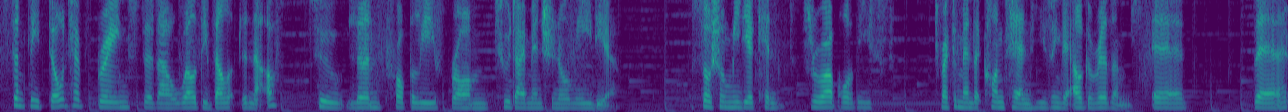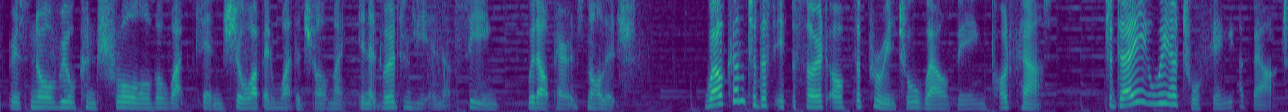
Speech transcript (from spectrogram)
simply don't have brains that are well developed enough to learn properly from two dimensional media. Social media can throw up all these recommended content using the algorithms, and there is no real control over what can show up and what the child might inadvertently end up seeing without parents' knowledge. Welcome to this episode of the Parental Wellbeing Podcast. Today we are talking about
